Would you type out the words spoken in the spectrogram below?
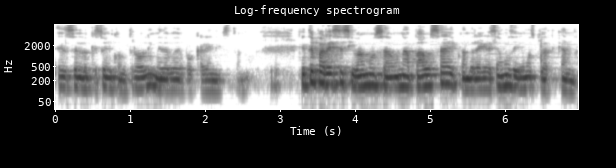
es en lo que estoy en control y me debo de enfocar en esto. ¿Qué te parece si vamos a una pausa y cuando regresemos seguimos platicando?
